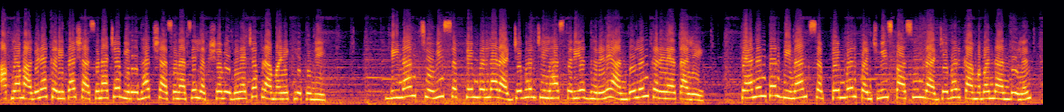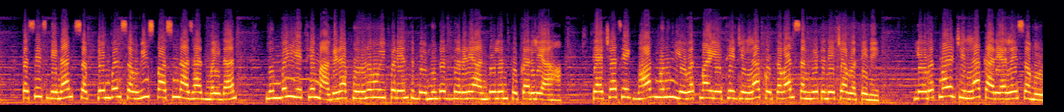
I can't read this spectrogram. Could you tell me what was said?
आपल्या मागण्याकरिता शासनाच्या विरोधात शासनाचे लक्ष वेधण्याच्या प्रामाणिक हेतूने दिनांक चोवीस सप्टेंबरला राज्यभर जिल्हास्तरीय धरणे आंदोलन करण्यात आले. त्यानंतर दिनांक सप्टेंबर पंचवीसपासून राज्यभर कामबंद आंदोलन तसेच दिनांक सप्टेंबर सव्वीसपासून आझाद मैदान मुंबई येथे मागण्या पूर्ण होईपर्यंत बेमुदत धरणे आंदोलन पुकारले आहे. त्याच्याच एक भाग म्हणून यवतमाळ येथे जिल्हा कोतवाल संघटनेच्या वतीने यवतमाळ जिल्हा कार्यालय समोर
